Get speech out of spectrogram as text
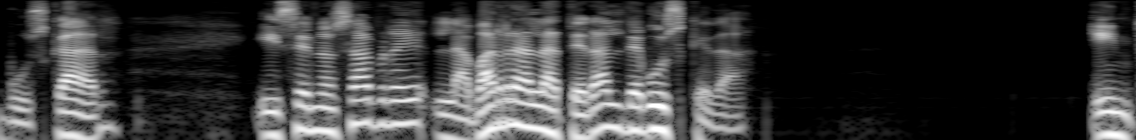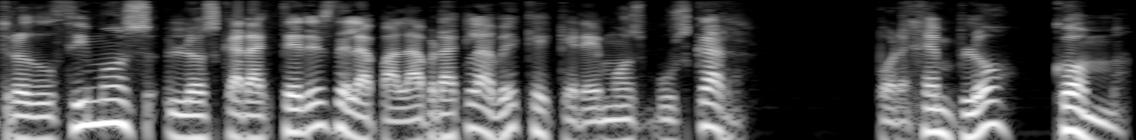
buscar, y se nos abre la barra lateral de búsqueda. Introducimos los caracteres de la palabra clave que queremos buscar. Por ejemplo, com,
